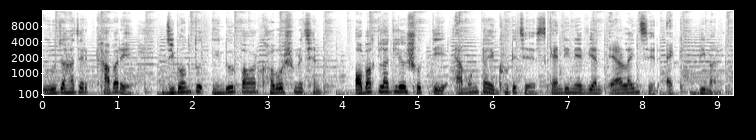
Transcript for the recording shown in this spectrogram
উড়োজাহাজের খাবারে জীবন্ত ইঁদুর পাওয়ার খবর শুনেছেন? অবাক লাগলেও সত্যি এমনটাই ঘটেছে স্ক্যান্ডিনেভিয়ান এয়ারলাইন্সের এক বিমানে।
